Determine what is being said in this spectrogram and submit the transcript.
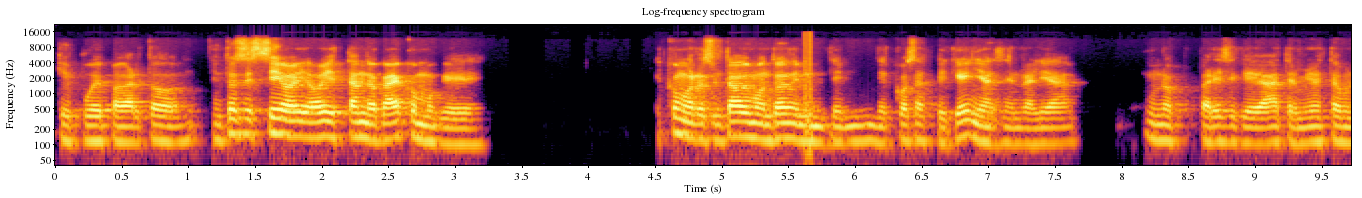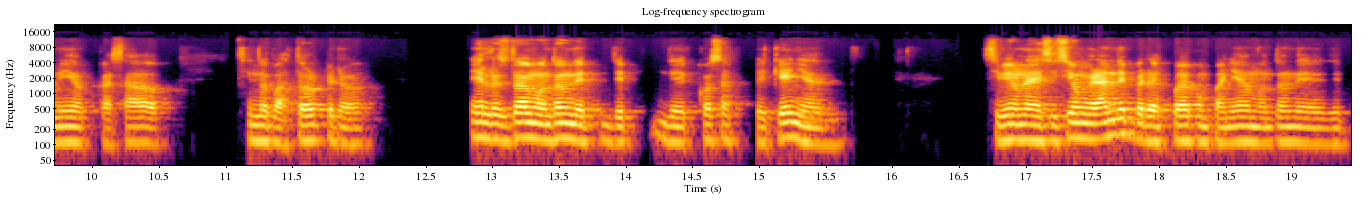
que puede pagar todo. Entonces sí, hoy, hoy estando acá es como que es como el resultado de un montón de, de, cosas pequeñas en realidad. Uno parece que ha terminado en Estados Unidos casado siendo pastor, pero es el resultado de un montón de, de, cosas pequeñas. Si bien una decisión grande, pero después acompañado de un montón de,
